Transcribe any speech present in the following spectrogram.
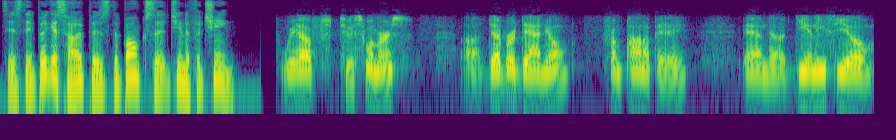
says their biggest hope is the boxer Jennifer Chieng. We have two swimmers, uh, Deborah Daniel from Pohnpei and uh, Dionisio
